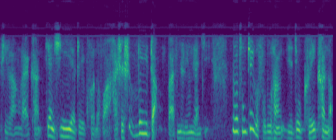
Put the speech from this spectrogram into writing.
体上来看，电信业这一块的话，还是是微涨百分之零点几。那么从这个幅度上，也就可以看到，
